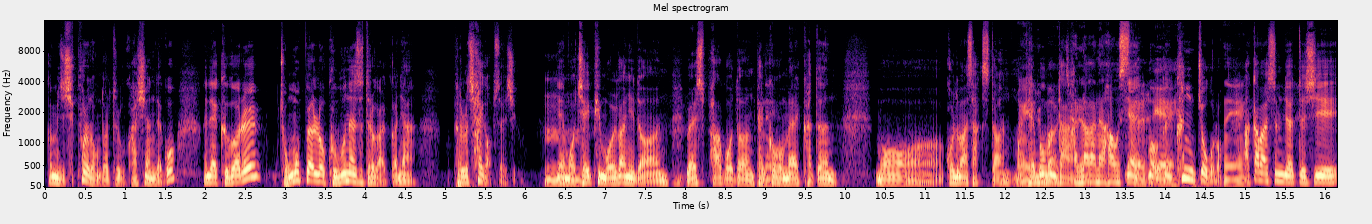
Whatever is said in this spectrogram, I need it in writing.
그러면 이제 10% 정도를 들고 가시면 되고, 근데 그거를 종목별로 구분해서 들어갈 거냐 별로 차이가 없어요 지금. 예, 뭐 JP 모건이든 웰스파고든 뱅크 오브 아메리카든 뭐 골드만삭스든 뭐 네, 대부분 뭐다잘 나가는 하우스들. 예, 뭐 예. 큰 쪽으로. 네. 아까 말씀드렸듯이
